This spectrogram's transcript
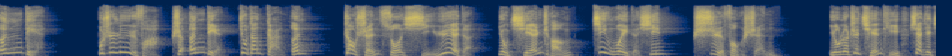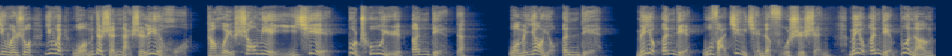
恩典？不是律法，是恩典。就当感恩，照神所喜悦的，用虔诚敬畏的心侍奉神。有了这前提，下节经文说：因为我们的神乃是烈火，他会烧灭一切不出于恩典的。我们要有恩典，没有恩典无法敬虔的服侍神，没有恩典不能。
